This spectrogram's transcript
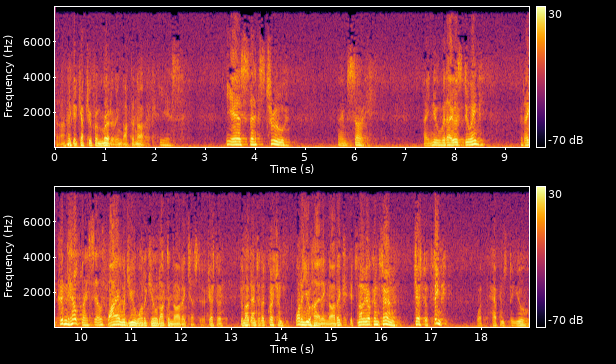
And I think it kept you from murdering Dr. Narvik. Yes. Yes, that's true. I'm sorry. I knew what I was doing, but I couldn't help myself. Why would you want to kill Dr. Narvik, Chester? Chester, do not answer that question. What are you hiding, Narvik? It's none of your concern. Chester, think what happens to you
